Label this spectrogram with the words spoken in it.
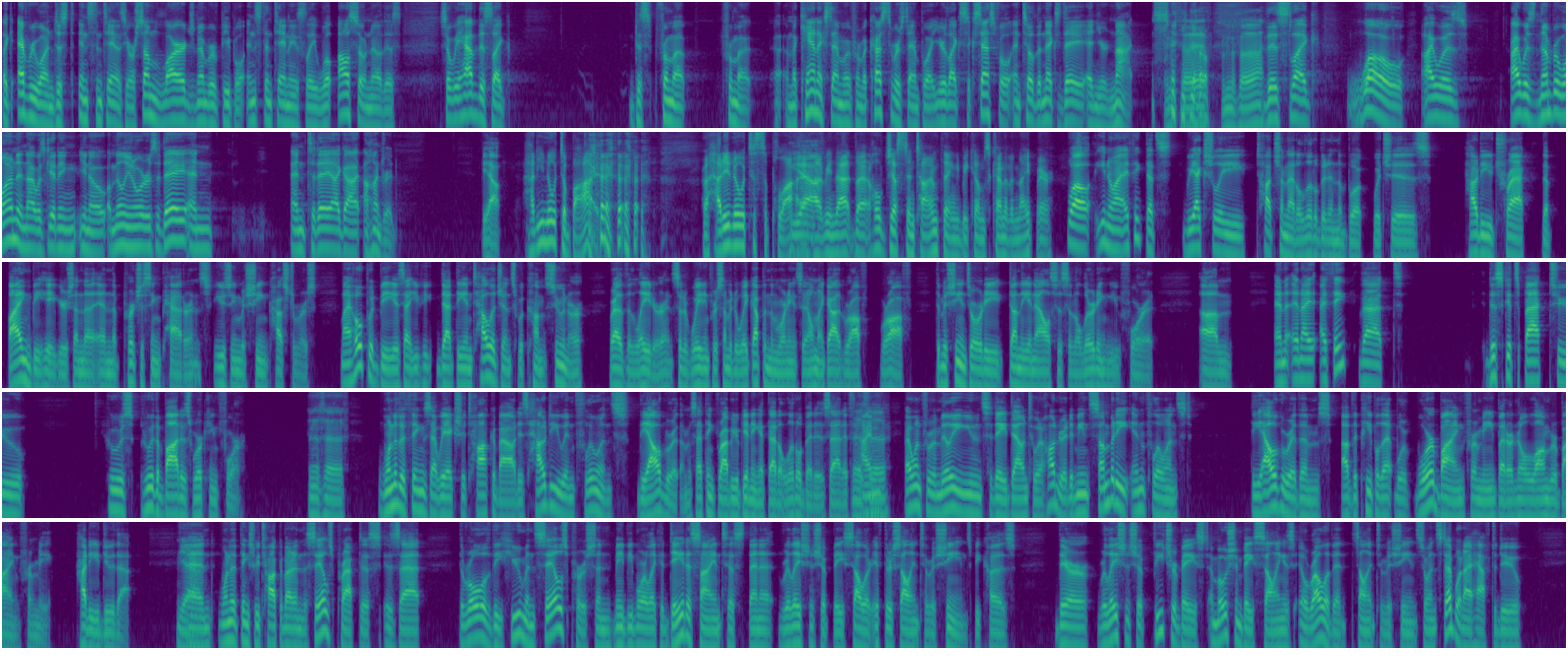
like everyone just instantaneously, or some large number of people instantaneously will also know this. So we have this like this from a from a, a mechanic standpoint, from a customer standpoint, you're like successful until the next day, and you're not. You know? this like whoa i was i was number one and i was getting you know a million orders a day and and today i got a hundred yeah. How do you know what to buy? Or How do you know what to supply? Yeah. I mean that that whole just in time thing becomes kind of a nightmare. Well, you know, I think that's we actually touch on that a little bit in the book, which is how do you track the buying behaviors and the and the purchasing patterns using machine customers. My hope would be is that you that the intelligence would come sooner rather than later, instead of waiting for somebody to wake up in the morning and say, "Oh my God, we're off, we're off." The machine's already done the analysis and alerting you for it. Um, and and I, I think that this gets back to who's who the bot is working for. One of the things that we actually talk about is how do you influence the algorithms? I think Robb, you're getting at that a little bit. Is that if I'm sir. if I went from a million units a day down to a hundred, it means somebody influenced the algorithms of the people that were were buying from me but are no longer buying from me. How do you do that? yeah And one of the things we talk about in the sales practice is that the role of the human salesperson may be more like a data scientist than a relationship based seller if they're selling to machines because their relationship feature based, emotion based selling is irrelevant selling to machines. So instead, what I have to do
